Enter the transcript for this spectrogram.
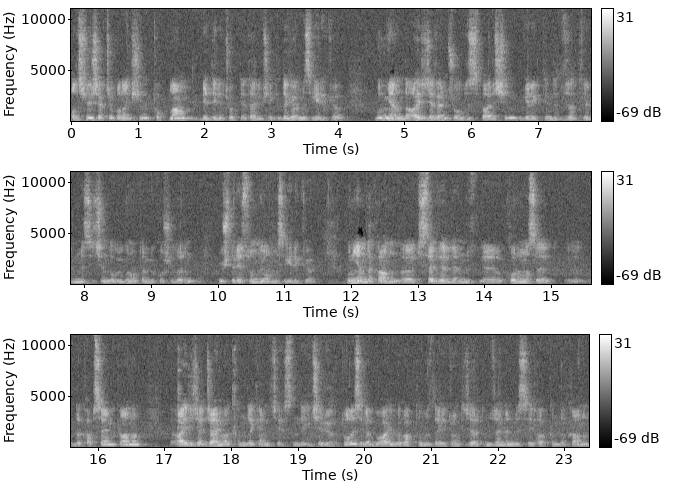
Alışveriş yapacak olan kişinin toplam bedeli çok detaylı bir şekilde görmesi gerekiyor. Bunun yanında ayrıca vermiş olduğu siparişin gerektiğinde düzeltilebilmesi için de uygun ortam ve koşulların müşteriye sunuluyor olması gerekiyor. Bunun yanında kanun e, kişisel verilerin e, korunması e, da kapsayan bir kanun. Ayrıca cayma hakkını da kendi içerisinde içeriyor. Dolayısıyla bu haliyle baktığımızda elektronik ticaretin düzenlenmesi hakkında kanun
